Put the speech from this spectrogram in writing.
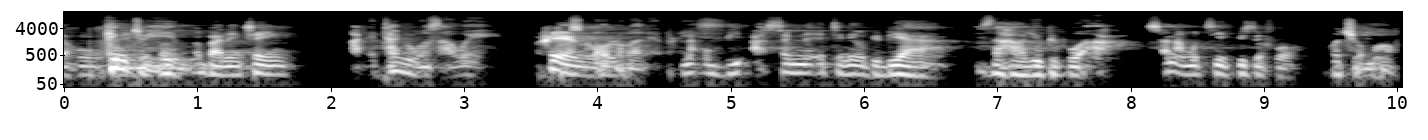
nkita ho came to him. aba ne nkyɛn By the time he was away, it hwɛɛ was no? all over the na place. obi asɛm no ɛte ne obi biaa Is that how you people are? saa na moteɛ kristofoɔ Watch your mouth.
